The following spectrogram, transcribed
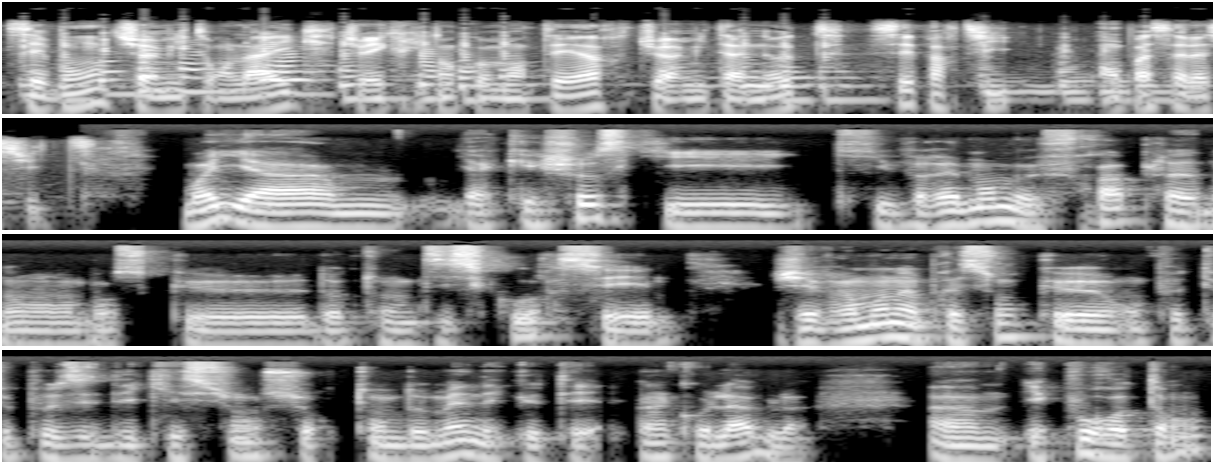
C'est bon, tu as mis ton like, tu as écrit ton commentaire, tu as mis ta note, c'est parti, on passe à la suite. Moi, il y a, y a, quelque chose qui, qui vraiment me frappe là dans, dans, ce que, dans ton discours, c'est j'ai vraiment l'impression qu'on peut te poser des questions sur ton domaine et que tu es incollable. Euh, et pour autant,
